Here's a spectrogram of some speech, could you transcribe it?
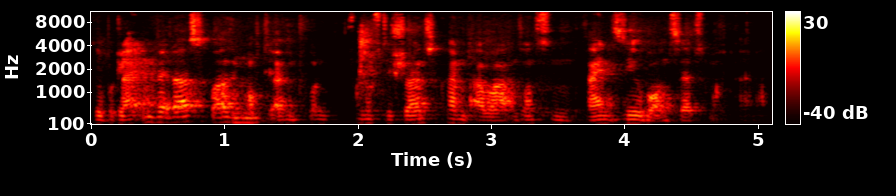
So begleiten wir das quasi, um auch die Agenturen vernünftig steuern zu können, aber ansonsten rein SEO bei uns selbst macht keiner.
